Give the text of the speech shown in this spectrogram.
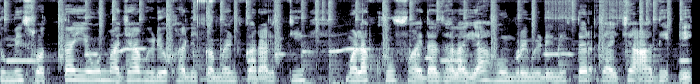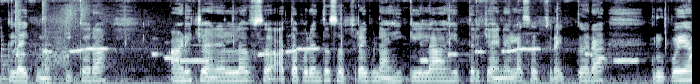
तुम्ही स्वतः येऊन माझ्या व्हिडिओखाली कमेंट कराल की मला खूप फायदा झाला या होम रेमेडीने तर जायच्या आधी एक लाईक नक्की करा. आणि चॅनलला स आतापर्यंत सबस्क्राईब नाही केला आहे तर चॅनलला सबस्क्राईब करा. कृपया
